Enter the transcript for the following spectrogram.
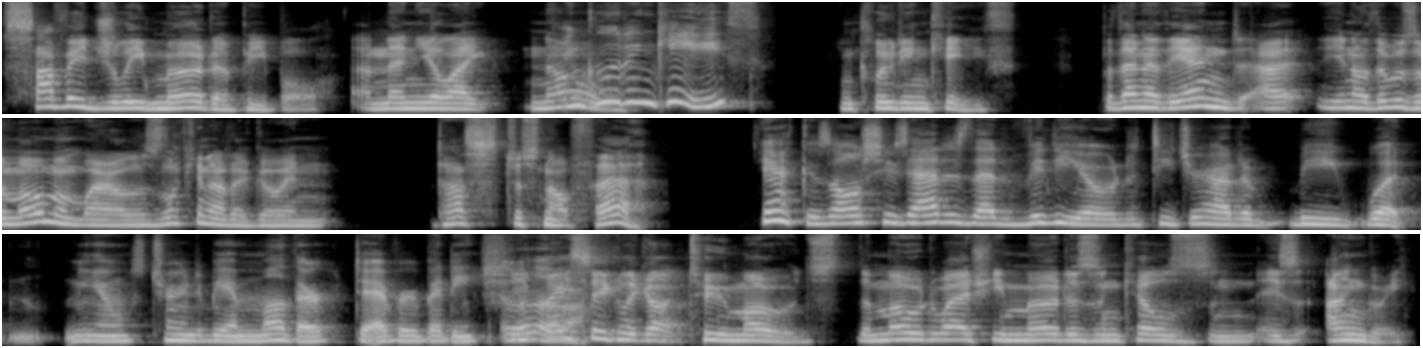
savagely murder people, and then you're like, no, Including Keith. including Keith. But then at the end, I, you know, there was a moment where I was looking at her going, that's just not fair. Yeah, because all she's had is that video to teach her how to be what, you know, trying to be a mother to everybody. She Ugh. basically got two modes the mode where she murders and kills and is angry,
